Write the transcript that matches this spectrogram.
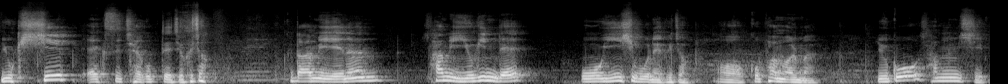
60x 제곱 되죠 그죠? 네. 그 다음에 얘는 3이 6인데 5, 25네 그죠? 어 곱하면 얼마? 6, 5, 30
